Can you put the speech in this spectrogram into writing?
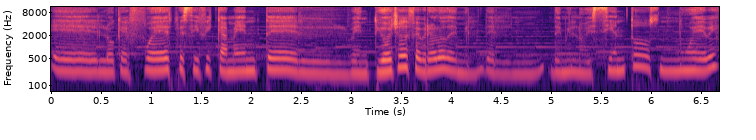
eh, lo que fue específicamente el 28 de febrero de, mil- del- de 1909,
